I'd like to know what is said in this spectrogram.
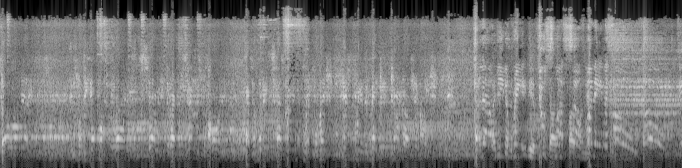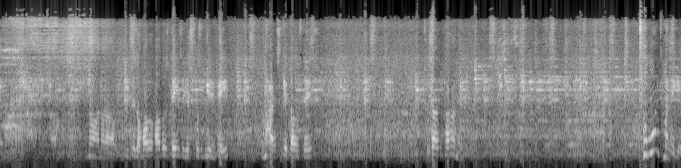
Fellow Americans, it is with the utmost pride and sincerity that I present this testament and recollection of history in the making during our generation. Allow I me to got the payday of reintroduce myself. 2,500. My name is Ho. No, no, no. Because of all, all those days that you're supposed to be getting paid. Remember how I skipped all those days? 2,500. Two months, my nigga.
